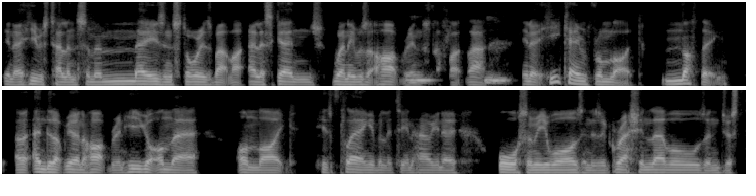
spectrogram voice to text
you know he was telling some amazing stories about like Ellis Genge when he was at Hartpury and Mm. stuff like that. mm. You know, he came from like nothing, uh, ended up going to Hartpury, and he got on there on like his playing ability and how you know awesome he was and his aggression levels and just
